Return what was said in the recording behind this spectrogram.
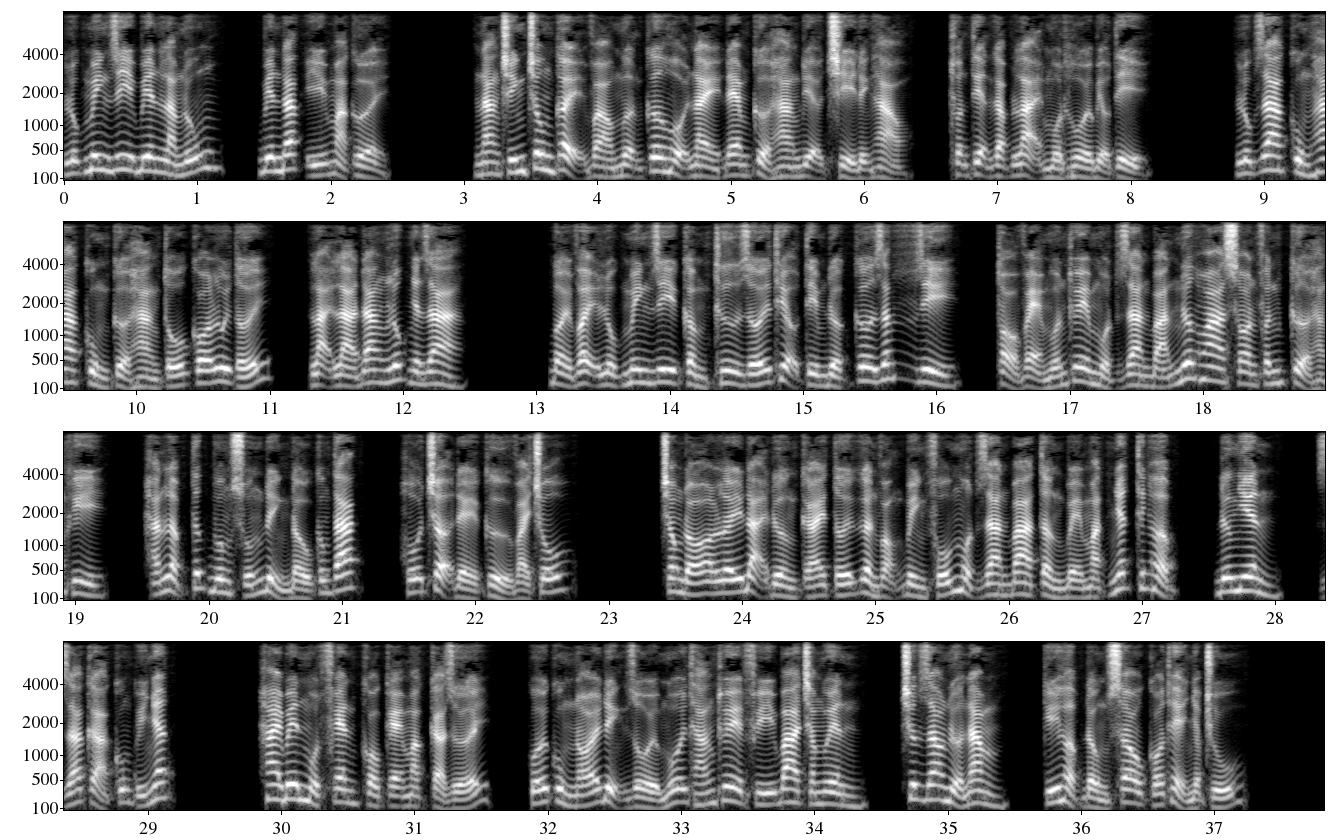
Lục Minh Di biên làm nũng, biên đắc ý mà cười. Nàng chính trông cậy vào mượn cơ hội này đem cửa hàng địa chỉ định hảo, thuận tiện gặp lại một hồi biểu tỷ. Lục gia cùng ha cùng cửa hàng tố có lui tới, lại là đang lúc nhân ra. Bởi vậy Lục Minh Di cầm thư giới thiệu tìm được cơ giấc gì, tỏ vẻ muốn thuê một gian bán nước hoa son phấn cửa hàng khi, hắn lập tức buông xuống đỉnh đầu công tác, hỗ trợ để cử vài chỗ. Trong đó lấy đại đường cái tới gần vọng bình phố một gian ba tầng bề mặt nhất thích hợp, đương nhiên, giá cả cũng quý nhất. Hai bên một phen có kẻ mặc cả dưới, cuối cùng nói định rồi mỗi tháng thuê phí 300 nguyên, trước giao nửa năm, ký hợp đồng sau có thể nhập trú.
